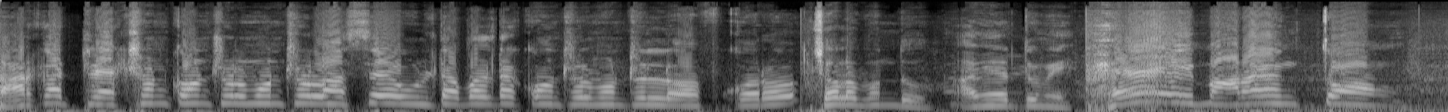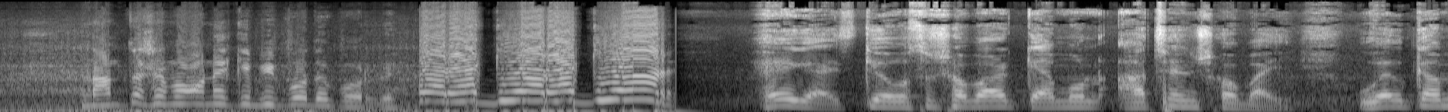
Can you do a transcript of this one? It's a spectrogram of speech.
কার কার ট্র্যাকশন কন্ট্রোল মন্ট্রোল আছে উল্টাপাল্টা কন্ট্রোল মন্ট্রোল অফ করো। চলো বন্ধু আমি আর তুমি। হেই মারাং তং নামতে সময় অনেকে বিপদে পড়বে। এক গিয়ার এক গিয়ার হে গাইস কি অবস্থা সবার? কেমন আছেন সবাই? Welcome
